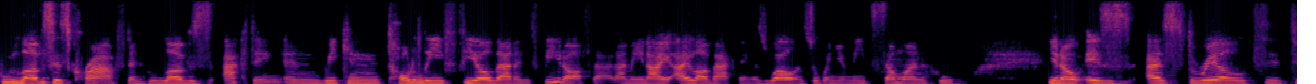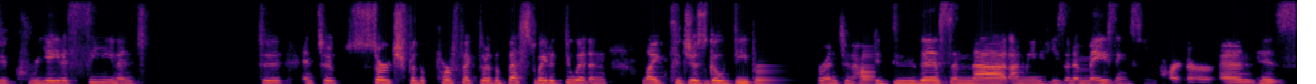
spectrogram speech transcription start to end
who loves his craft and who loves acting and we can totally feel that and feed off that. I mean i i love acting as well and so when you meet someone who you know is as thrilled to to create a scene and to and to search for the perfect or the best way to do it and like to just go deeper into how to do this and that i mean he's an amazing scene partner and his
